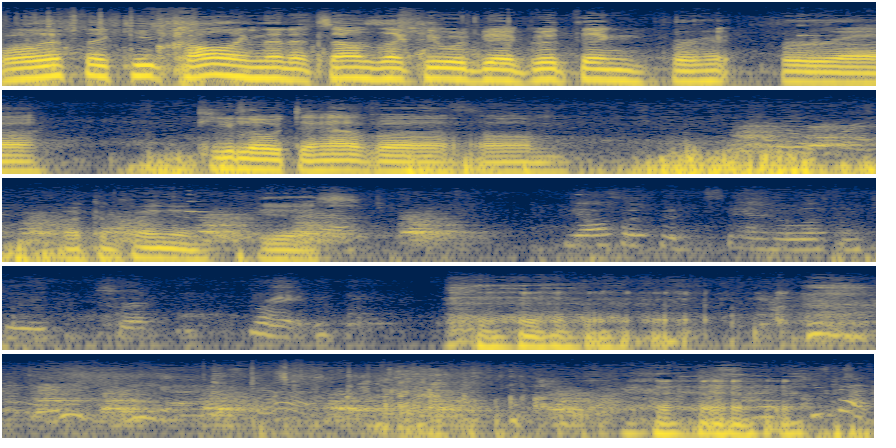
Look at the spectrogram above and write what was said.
Well, if they keep calling, then it sounds like it would be a good thing for for uh, Kilo to have a um, a companion. Yes. He also could stand to listen to Shrek. Right. She's got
